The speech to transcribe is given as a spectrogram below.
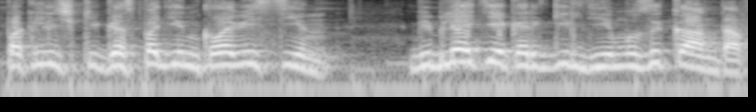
по кличке Господин Клавесин, библиотекарь гильдии музыкантов.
